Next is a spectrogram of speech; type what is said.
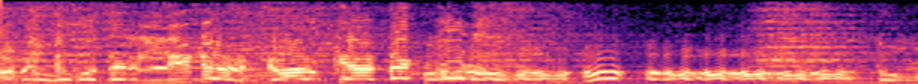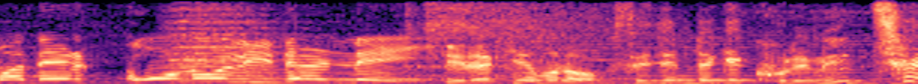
আমি তোমাদের লিডার কালকে অ্যাটাক করো। তোমাদের কোনো লিডার নেই। এরা কি আমার অক্সিজেনটাকে খুলে নিচ্ছে?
